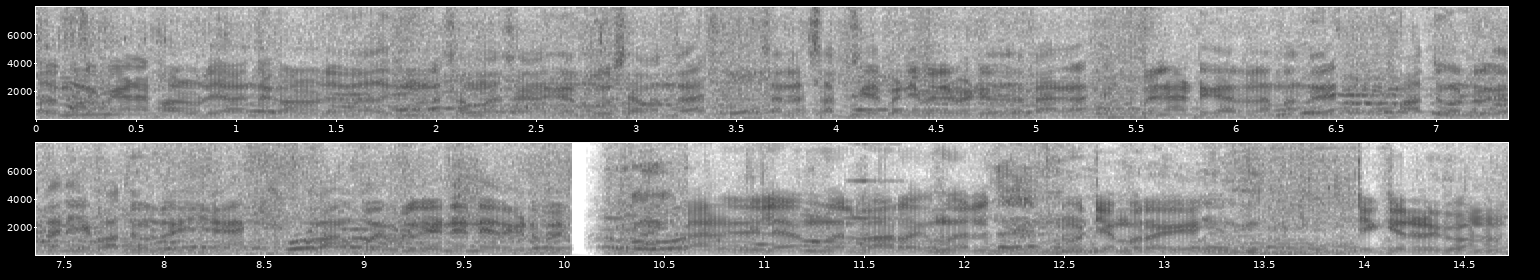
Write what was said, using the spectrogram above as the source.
அது முழுமையான காணொலியாக இந்த காணொலி அதுக்கு முன்னே சம்ம சேனலுக்கு புதுசாக வந்தால் சேனலை சப்ஸ்கிரைப் பண்ணி வெளியே வேண்டி வந்து பாருங்க வெளிநாட்டுக்காரெல்லாம் வந்து பார்த்து கொண்டு இருக்கிறத நீங்கள் பார்த்து கொண்டு இருக்கீங்க வாங்க போய் உங்களுக்கு என்னென்ன இருக்குது போய் இதில் முதல் வாரத்துக்கு முதல் நூற்றி ஐம்பது ரூபாய்க்கு டிக்கெட் எடுக்கணும்.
